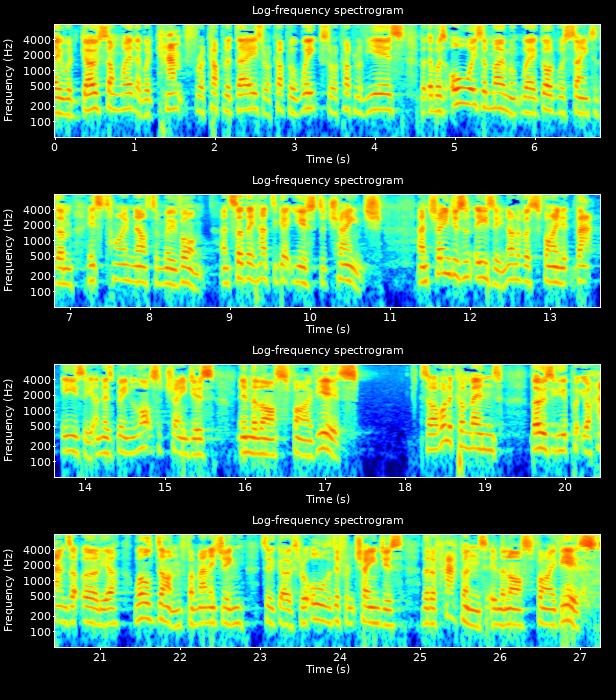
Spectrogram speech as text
They would go somewhere, they would camp for a couple of days or a couple of weeks or a couple of years, but there was always a moment where God was saying to them, It's time now to move on. And so they had to get used to change. And change isn't easy. None of us find it that easy. And there's been lots of changes in the last five years. So I want to commend those of you who put your hands up earlier. Well done for managing to go through all the different changes that have happened in the last five years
